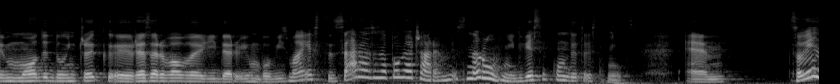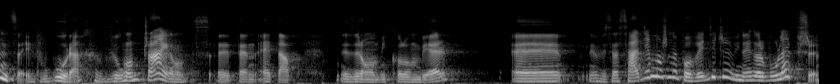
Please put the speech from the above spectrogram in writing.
y, młody Duńczyk, y, rezerwowy lider Jumbo-Visma jest zaraz za Pogaczarem, jest na równi, dwie sekundy to jest nic. Co więcej, w górach, wyłączając y, ten etap z Romy Colombier, w zasadzie można powiedzieć, że Winegor był lepszy,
